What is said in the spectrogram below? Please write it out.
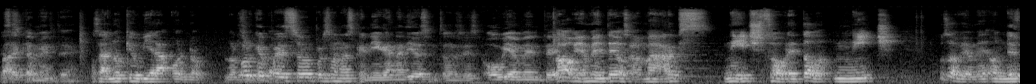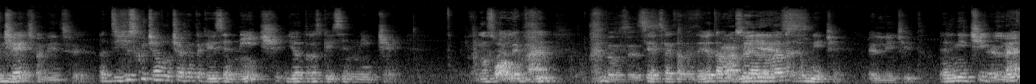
Exactamente. O sea, no que hubiera o no. Porque pues son personas que niegan a Dios, entonces obviamente... Obviamente, o sea, Marx, Nietzsche, sobre todo, Nietzsche, pues obviamente, o ¿Es Nietzsche. O Nietzsche? Yo he escuchado mucha gente que dice Nietzsche y otras que dicen Nietzsche. No soy Oh. alemán, entonces... Sí, exactamente. Yo también Para soy alemán, es- es Nietzsche. El Nietzschito. El Nietzsche. El El.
